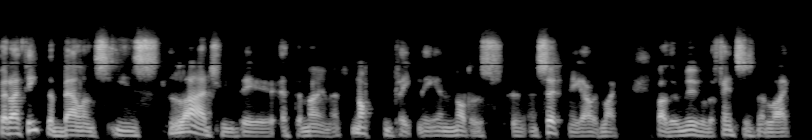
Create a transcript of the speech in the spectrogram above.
But I think the balance is largely there at the moment, not completely, and not as, and certainly I would like, by the removal of fences and the like,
